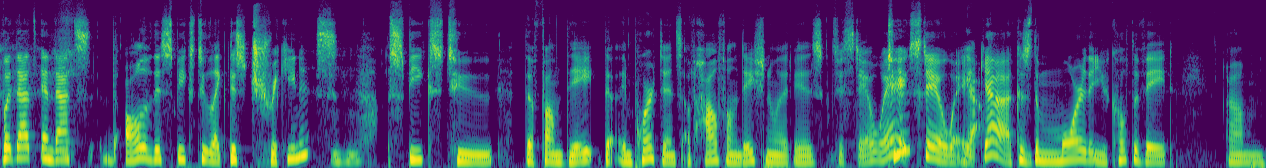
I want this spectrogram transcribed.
but that's and that's all of this speaks to like this trickiness speaks to the founda- the importance of how foundational it is To stay away. to stay away, Yeah. yeah because the more that you cultivate um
